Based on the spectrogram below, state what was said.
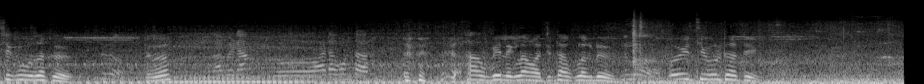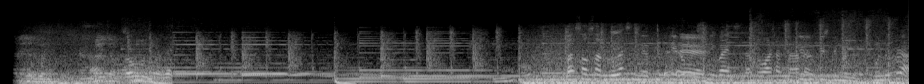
बेसे गोबाव जाखो नोङो आधा घन्टा आं बेलेग लामाथिं थांफ्लांदों ओइथिं उल्थाथिं बासाव सानबोगासिनो फिफ्टि ए. रुपिसनि बायनोसै ना न'आ थांना मोनोब्रा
